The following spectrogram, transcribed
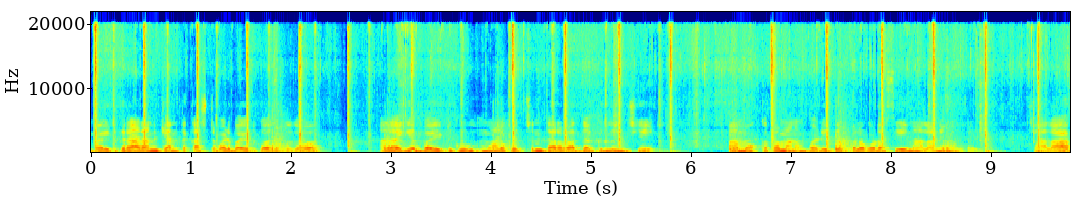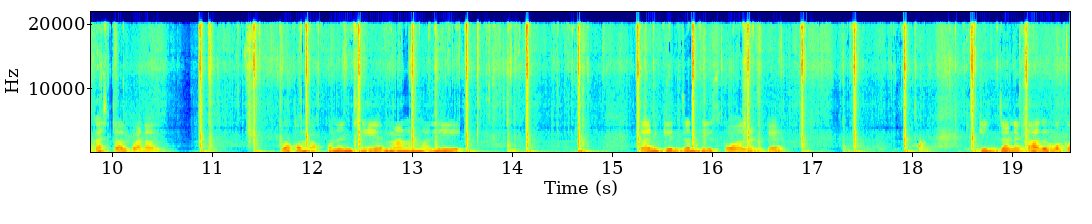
బయటకు రావడానికి ఎంత కష్టపడి బయటకు వస్తుందో అలాగే బయటకు మొలక వచ్చిన తర్వాత దగ్గర నుంచి ఆ మొక్కతో మనం పడే తిప్పలు కూడా సేమ్ అలానే ఉంటాయి. చాలా కష్టాలు పడాలి. ఒక మొక్క నుంచి మనం మళ్ళీ దాని గింజను తీసుకోవాలంటే గింజనే కాదు ఒక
